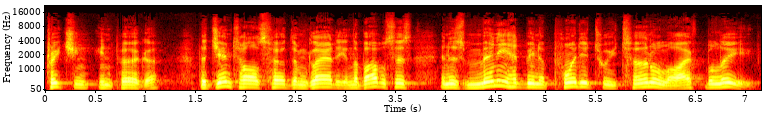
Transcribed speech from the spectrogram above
preaching in Perga, the Gentiles heard them gladly. And the Bible says, and as many had been appointed to eternal life, believed.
